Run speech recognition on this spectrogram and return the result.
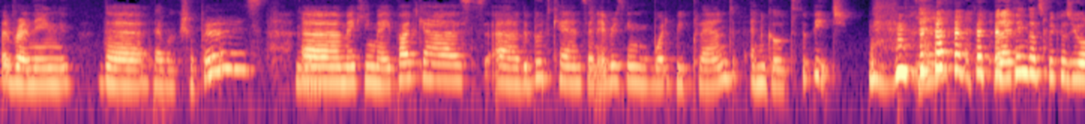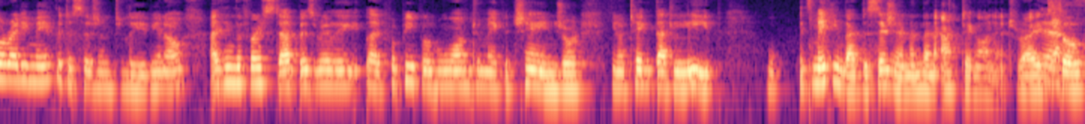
running the La Workshoppeuse, uh, making my podcasts, uh, the boot camps, and everything what we planned, and go to the beach. and I think that's because you already made the decision to leave, you know. I think the first step is really like for people who want to make a change or, you know, take that leap, it's making that decision and then acting on it, right? Yes. So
